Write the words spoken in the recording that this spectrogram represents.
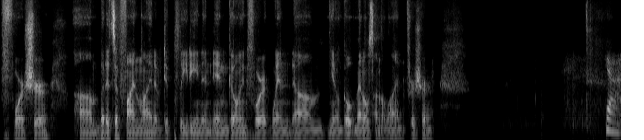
for sure. Um, but it's a fine line of depleting and, and going for it when um, you know gold medals on the line for sure. Yeah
